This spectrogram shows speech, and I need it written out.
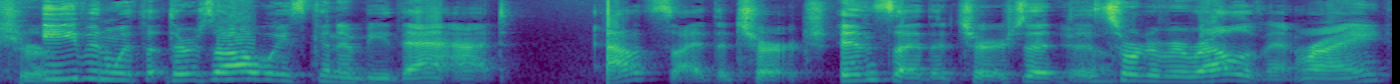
Sure. Even with there's always going to be that outside the church, inside the church. That, yeah. That's sort of irrelevant, right?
